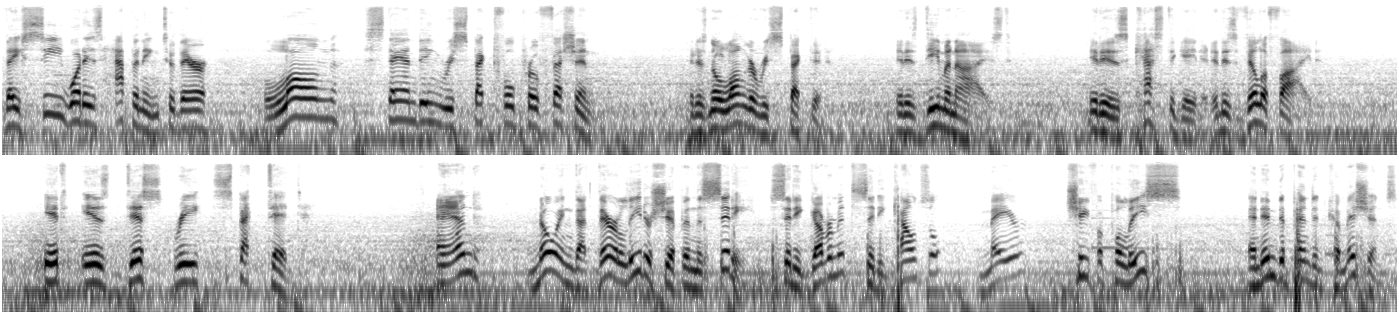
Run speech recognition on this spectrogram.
They see what is happening to their long standing, respectful profession. It is no longer respected, it is demonized, it is castigated, it is vilified, it is disrespected. And knowing that their leadership in the city, city government, city council, mayor, chief of police, and independent commissions,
